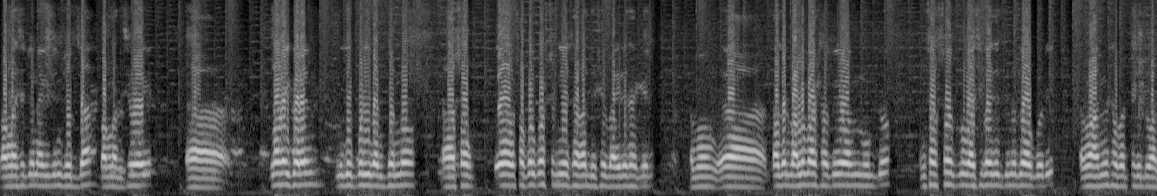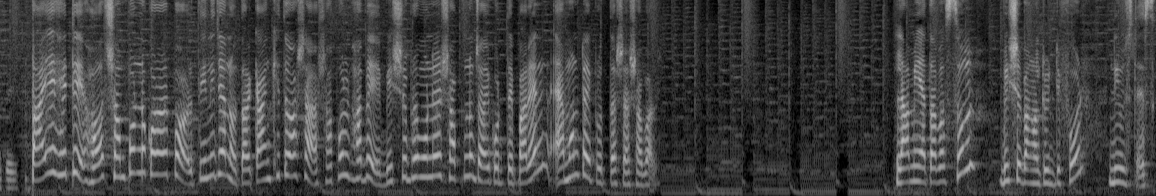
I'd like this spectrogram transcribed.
বাংলাদেশের জন্য একজন যোদ্ধা বাংলাদেশের হয়ে লড়াই করেন, নিজের পরিবারের জন্য সকল কষ্ট নিয়ে সারা দেশের বাইরে থাকেন এবং তাদের ভালোবাসাতেও আমি মুগ্ধ। আমি সবসময় প্রবাসী ভাইদের জন্য দোয়া করি এবং আমিও সবার থেকে দোয়া চাই। পায়ে হেঁটে হজ সম্পন্ন করার পর তিনি যেন তার কাঙ্ক্ষিত আশা সফলভাবে বিশ্ব ভ্রমণের স্বপ্ন জয় করতে পারেন, এমনটাই প্রত্যাশা সবার। Lamia Tabassum Bishwa Bangla twenty four, news desk.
